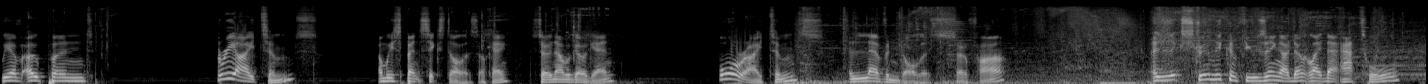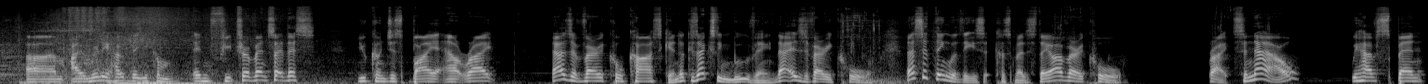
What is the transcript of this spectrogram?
we have opened three items, and we spent six dollars. Okay, so now we go again. Four items, $11 so far. It is extremely confusing. I don't like that at all. Um, I really hope that you can, in future events like this, you can just buy it outright. That is a very cool car skin. Look, it's actually moving. That is very cool. That's the thing with these cosmetics. They are very cool. Right, so now we have spent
